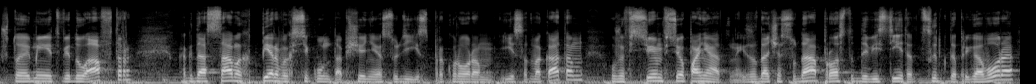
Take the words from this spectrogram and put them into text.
что имеет в виду автор, когда с самых первых секунд общения судьи с прокурором и с адвокатом уже всем все понятно, и задача суда просто довести этот цирк до приговора,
